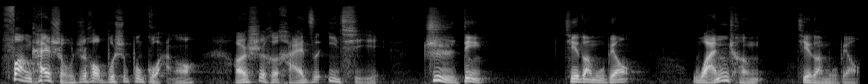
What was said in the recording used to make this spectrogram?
放开手之后不是不管哦，而是和孩子一起制定阶段目标，完成阶段目标，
